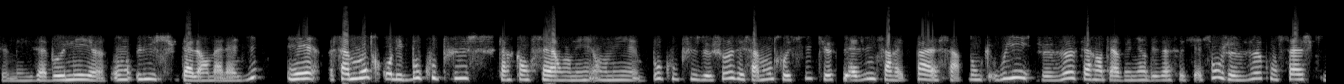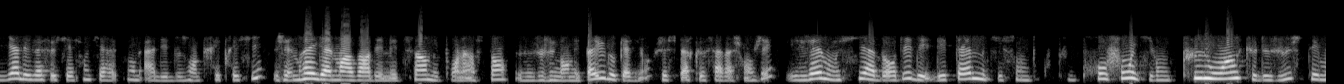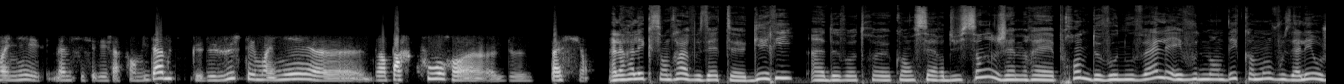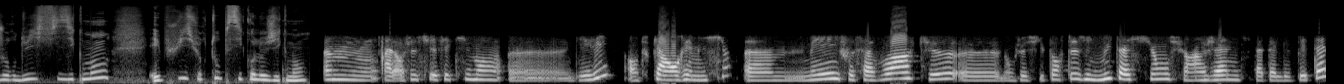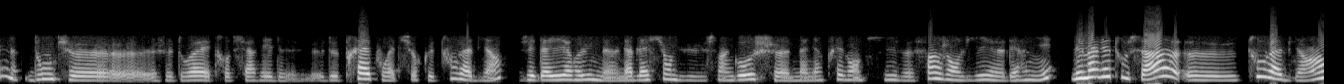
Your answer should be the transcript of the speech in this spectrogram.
que mes abonnés ont eues suite à leur maladie. Et ça montre qu'on est beaucoup plus qu'un cancer, on est, on est beaucoup plus de choses et ça montre aussi que la vie ne s'arrête pas à ça. Donc oui, je veux faire intervenir des associations, je veux qu'on sache qu'il y a des associations qui répondent à des besoins très précis. J'aimerais également avoir des médecins, mais pour l'instant, je, je n'en ai pas eu l'occasion. J'espère que ça va changer. Et j'aime aussi aborder des, des thèmes qui sont beaucoup plus profonds et qui vont plus loin que de juste témoigner, même si c'est déjà formidable, que de juste témoigner euh, d'un parcours euh, de patient. Alors Alexandra, vous êtes guérie hein, de votre cancer du sein. J'aimerais prendre de vos nouvelles et vous demander comment vous allez aujourd'hui physiquement et puis surtout psychologiquement. Hum, alors je suis effectivement euh, guérie, en tout cas en rémission, euh, mais il faut savoir que euh, donc je suis porteuse d'une mutation sur un gène qui s'appelle le PTEN, donc euh, je dois être observée de, de, de, près pour être sûre que tout va bien. J'ai d'ailleurs eu une, une ablation du sein gauche de manière préventive fin janvier euh, dernier. Mais malgré tout ça, euh, tout va bien.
